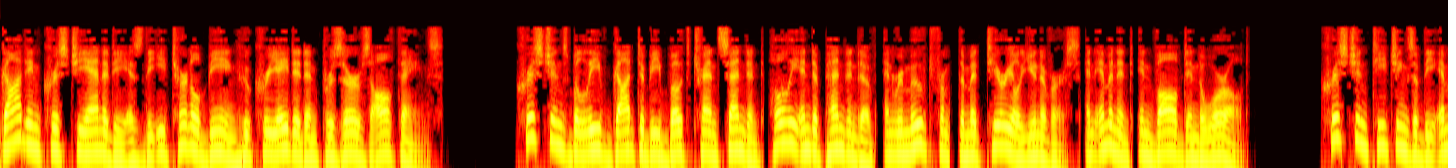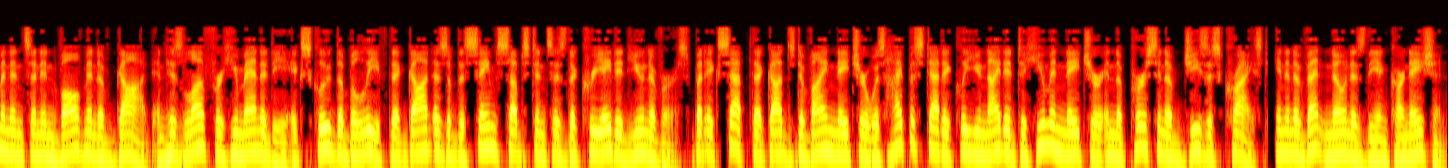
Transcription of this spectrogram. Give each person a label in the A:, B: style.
A: God in Christianity is the eternal being who created and preserves all things. Christians believe God to be both transcendent wholly independent of, and removed from, the material universe and immanent involved in the world. Christian teachings of the immanence and involvement of God and his love for humanity exclude the belief that God is of the same substance as the created universe but accept that God's divine nature was hypostatically united to human nature in the person of Jesus Christ, in an event known as the Incarnation.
